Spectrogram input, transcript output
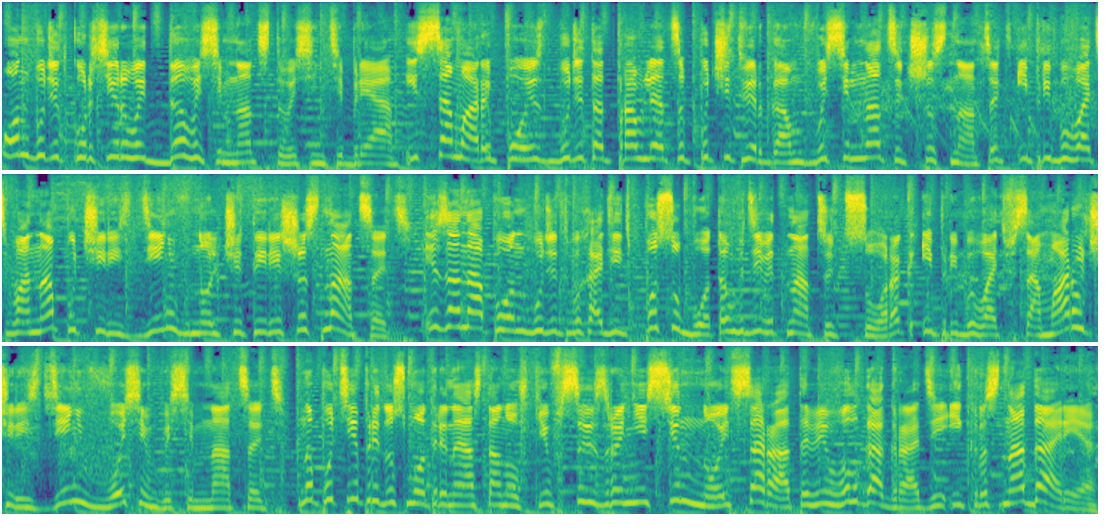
Он будет курсировать до 18 сентября. Из Самары поезд будет отправляться по четвергам в 18.16 и прибывать в Анапу через день в 04.16. Из Анапы он будет выходить по субботам в 19.40 и прибывать в Самару через день в 8.18. На пути предусмотрены остановки в Сызрани, Сенной, Саратове, Волгограде и Краснодаре.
